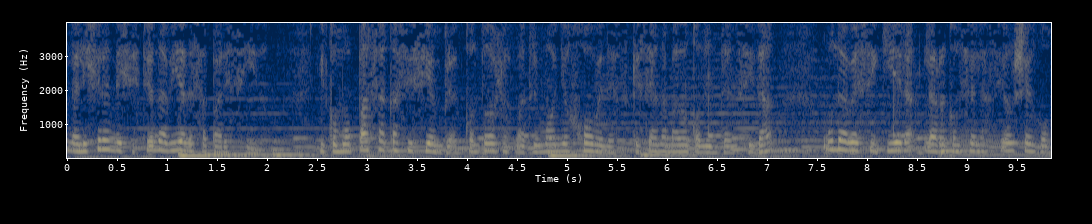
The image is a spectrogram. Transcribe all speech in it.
la ligera indigestión había desaparecido, y como pasa casi siempre con todos los matrimonios jóvenes que se han amado con intensidad, una vez siquiera la reconciliación llegó,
